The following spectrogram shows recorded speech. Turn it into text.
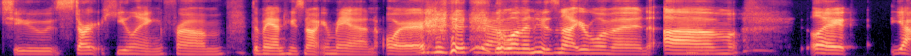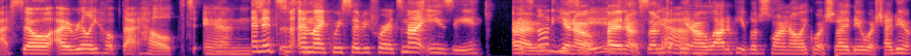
to start healing from the man who's not your man or yeah. the woman who's not your woman. Mm-hmm. Um like yeah, so I really hope that helped and yeah. and it's and like we said before it's not easy. Um, it's not easy. you know, I know some yeah. you know a lot of people just want to know like what should I do? What should I do?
